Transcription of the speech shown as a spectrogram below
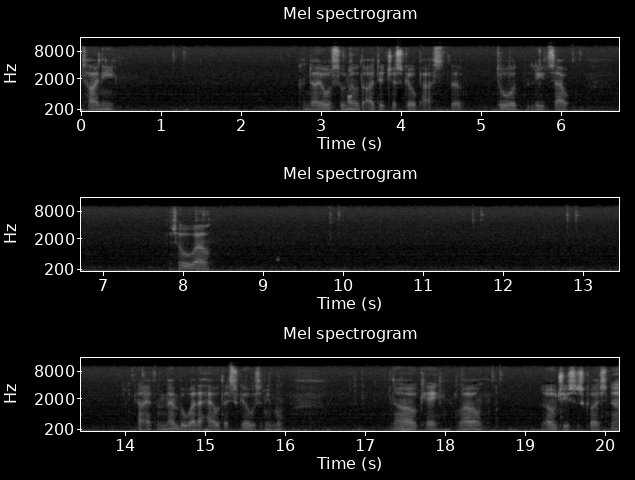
tiny. And I also know that I did just go past the door that leads out. But oh well. I can't even remember where the hell this goes anymore. Oh, okay, well, oh Jesus Christ, no.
